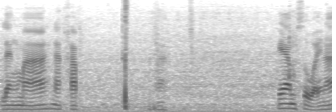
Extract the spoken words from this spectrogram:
150 แรงม้านะครับ แก้มสวยนะ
